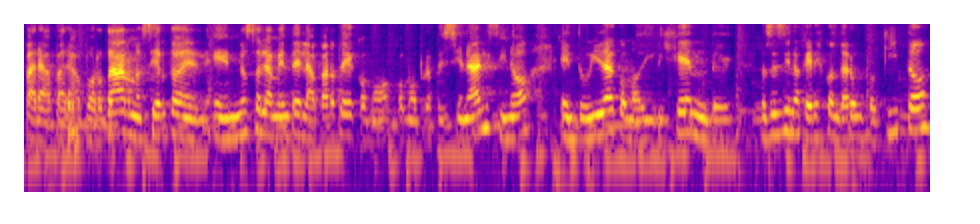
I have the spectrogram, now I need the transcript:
para, aportar, ¿no es cierto? En, no solamente en la parte como, como profesional, sino en tu vida como dirigente. No sé si nos querés contar un poquito.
